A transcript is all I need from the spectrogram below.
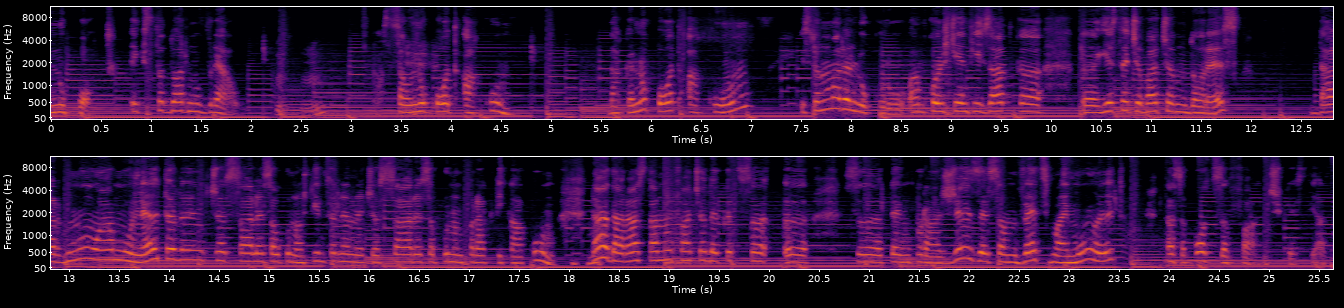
nu pot, există doar nu vreau. Mm-hmm. Sau nu pot acum. Dacă nu pot acum, este un mare lucru. Am conștientizat că este ceva ce îmi doresc, dar nu am uneltele necesare sau cunoștințele necesare să pun în practică acum. Mhm. Da, dar asta nu face decât să, ă, să te încurajeze, să înveți mai mult ca să poți să faci chestia asta.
